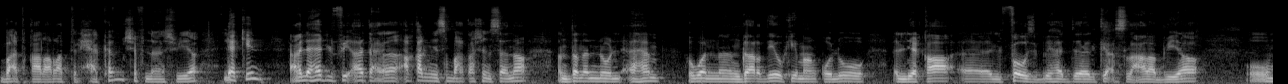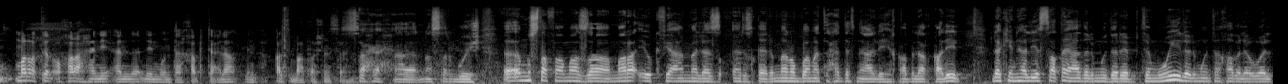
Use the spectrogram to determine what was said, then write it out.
بعض قرارات الحكم شفنا شوية. لكن على هذه الفئات على أقل من 17 سنة نظن أنه الأهم هو أن نقارديو كما نقولوا اللقاء آه، الفوز بهذا الكأس العربية. ومرة أخرى هنيئا للمنتخب تاعنا من أقل 17 سنة. صحيح آه، نصر بويش آه، مصطفى مازا ما رأيك في عمل رزق ما ربما تحدثنا عليه قبل قليل لكن هل يستطيع هذا المدرب تمويل المنتخب الأول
